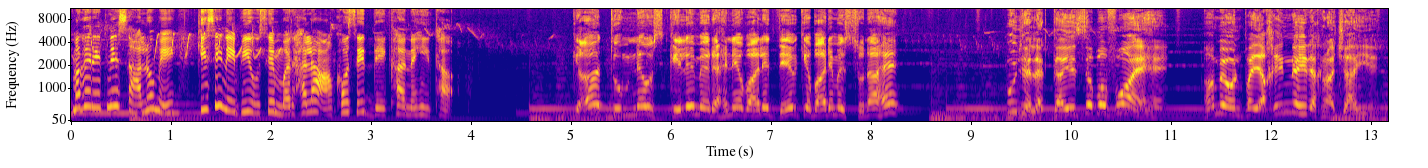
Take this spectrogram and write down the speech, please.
मगर इतने सालों में किसी ने भी उसे मरहला आँखों से देखा नहीं था। क्या तुमने उस किले में रहने वाले देव के बारे में सुना है? मुझे लगता है ये सब अफवाहें हैं। हमें उन पर यकीन नहीं रखना चाहिए।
